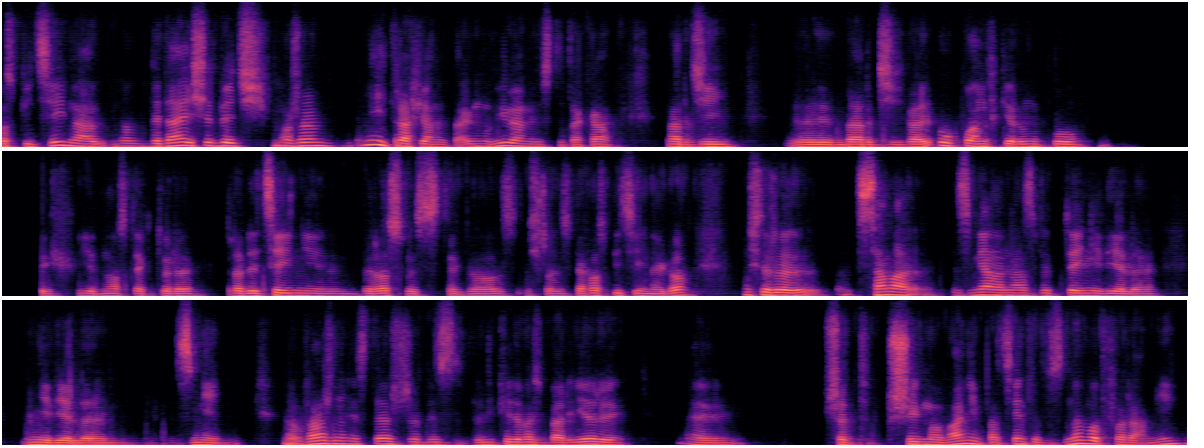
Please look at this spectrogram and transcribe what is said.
hospicyjna no, wydaje się być może mniej trafiony. Tak jak mówiłem, jest to taka bardziej, y, bardziej ukłon w kierunku tych jednostek, które tradycyjnie wyrosły z tego środowiska hospicyjnego. Myślę, że sama zmiana nazwy tutaj niewiele, niewiele zmieni. No, ważne jest też, żeby zlikwidować bariery y, przed przyjmowaniem pacjentów z nowotworami,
